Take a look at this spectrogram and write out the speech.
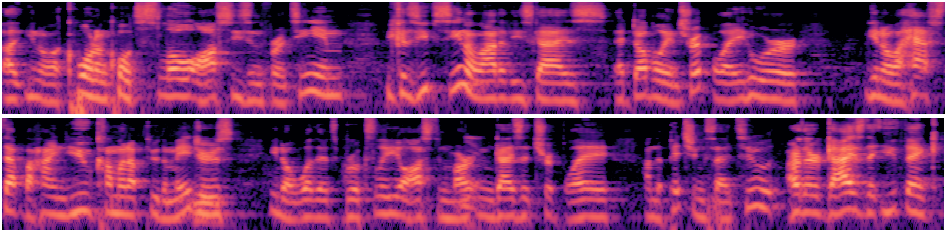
a, you know, a quote unquote slow offseason for a team? Because you've seen a lot of these guys at AA and AAA who are, you know, a half step behind you coming up through the majors. Mm-hmm. You know, whether it's Brooks Lee, Austin Martin, guys at AAA on the pitching side too. Are there guys that you think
